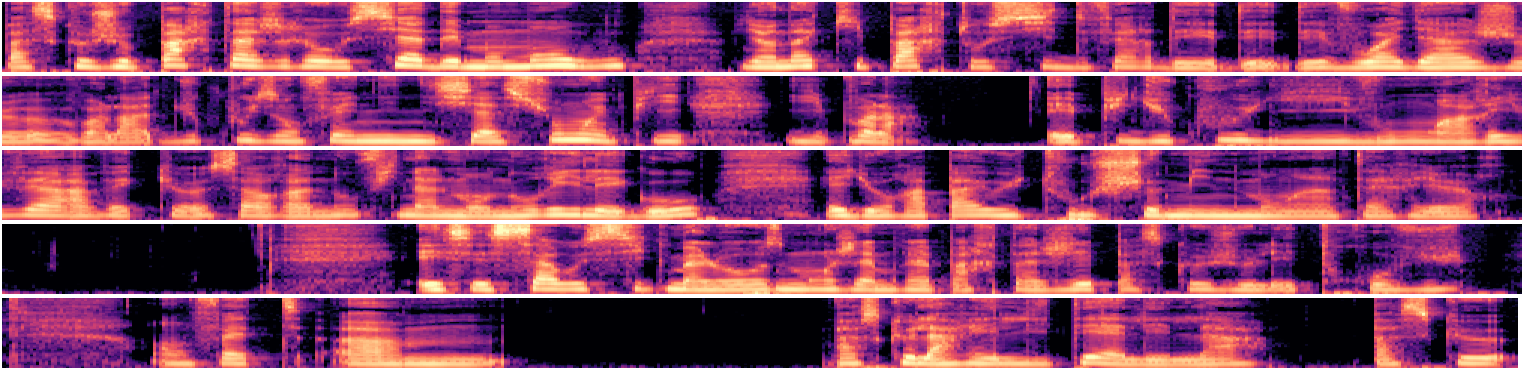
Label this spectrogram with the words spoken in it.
parce que je partagerai aussi à des moments où il y en a qui partent aussi de faire des, voyages, euh, voilà, du coup ils ont fait une initiation et puis voilà. Et puis du coup, ils vont arriver avec, euh, ça aura finalement nourri l'ego et il n'y aura pas eu tout le cheminement intérieur. Et c'est ça aussi que malheureusement j'aimerais partager parce que je l'ai trop vu en fait, euh, parce que la réalité, elle est là. Parce que,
